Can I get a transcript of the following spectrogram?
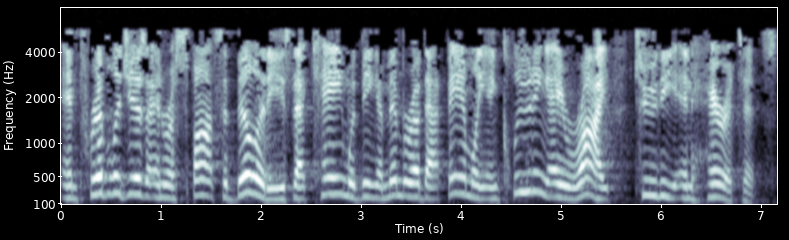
and privileges and responsibilities that came with being a member of that family, including a right to the inheritance.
